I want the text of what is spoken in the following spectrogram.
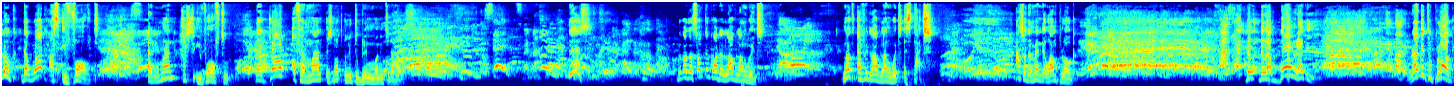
Look, the world has evolved, and man has to evolve too. The job of a man is not only to bring money to the house. Yes. Because there's something called the love language. Not every love language is touch. As for the men, they want plug. They were, they were born ready. Ready to plug.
